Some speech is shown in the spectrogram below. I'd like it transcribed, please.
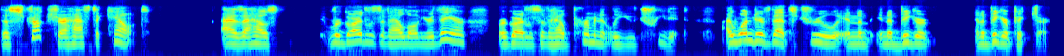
the structure has to count as a house, regardless of how long you're there, regardless of how permanently you treat it. I wonder if that's true in the in a bigger in a bigger picture.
